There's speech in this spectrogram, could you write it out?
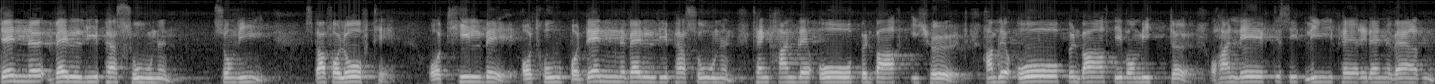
denne veldige personen som vi skal få lov til å tilbe og tro på denne veldige personen. Tenk, han ble åpenbart i kjød. Han ble åpenbart i vår midte, og han levde sitt liv her i denne verden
